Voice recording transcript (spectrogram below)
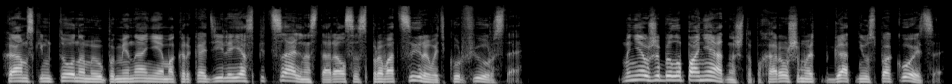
Хамским тоном и упоминанием о крокодиле я специально старался спровоцировать Курфюрста. Мне уже было понятно, что по-хорошему этот гад не успокоится.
